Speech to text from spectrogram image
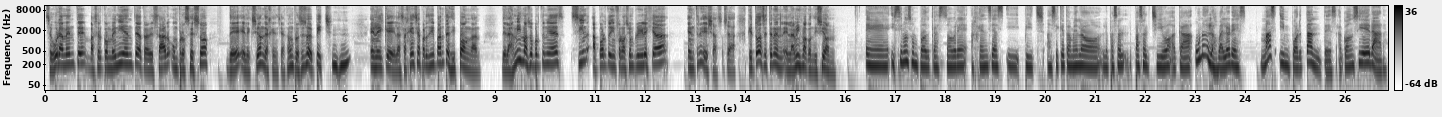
seguramente va a ser conveniente atravesar un proceso de elección de agencias, ¿no? un proceso de pitch, en el que las agencias participantes dispongan de las mismas oportunidades sin aporte de información privilegiada entre ellas. O sea, que todas estén en, en la misma condición. Eh, hicimos un podcast sobre agencias y pitch, así que también le paso, el- chivo acá. Uno de los valores más importantes a considerar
